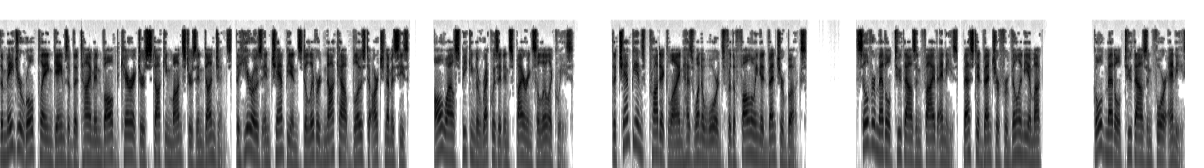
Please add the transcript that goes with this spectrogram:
The major role-playing games of the time involved characters stalking monsters in dungeons, the heroes in Champions delivered knockout blows to archnemeses, all while speaking the requisite inspiring soliloquies. The Champions product line has won awards for the following adventure books. Silver Medal 2005 Ennies, Best Adventure for Villainy Amok. Gold Medal 2004 Ennies,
